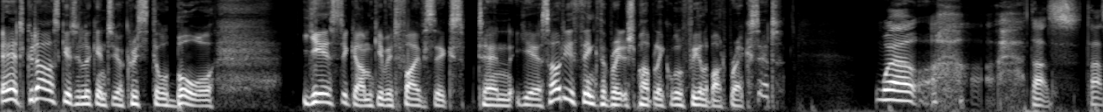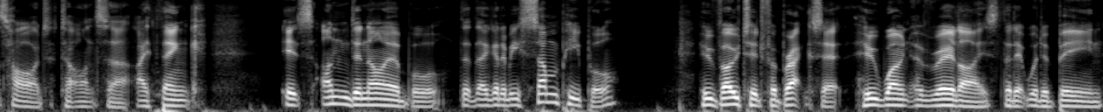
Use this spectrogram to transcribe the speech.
Ed, could I ask you to look into your crystal ball? Years to come, give it five, six, ten years. How do you think the British public will feel about Brexit? Well, that's that's hard to answer. I think it's undeniable that there are going to be some people who voted for Brexit who won't have realised that it would have been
